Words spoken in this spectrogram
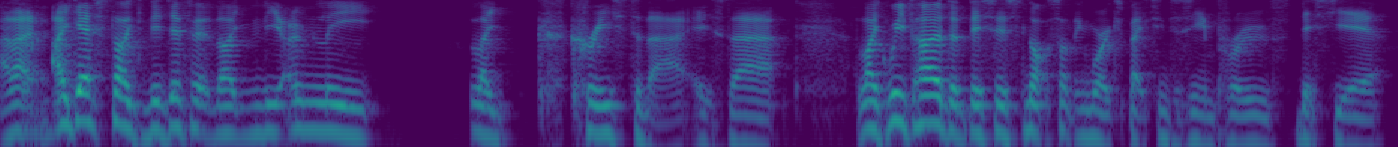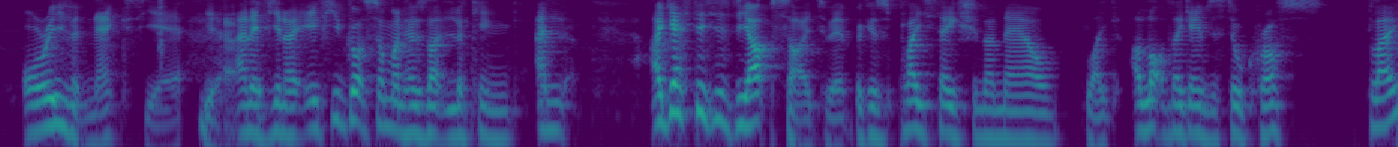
And so. I, I guess like the different like the only like crease to that is that like we've heard that this is not something we're expecting to see improve this year or even next year. Yeah. And if you know if you've got someone who's like looking and I guess this is the upside to it because PlayStation are now like a lot of their games are still cross play.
